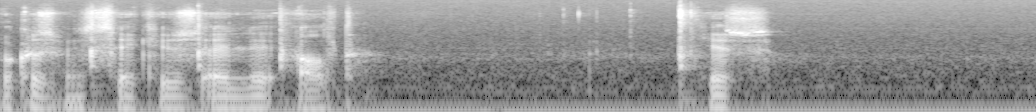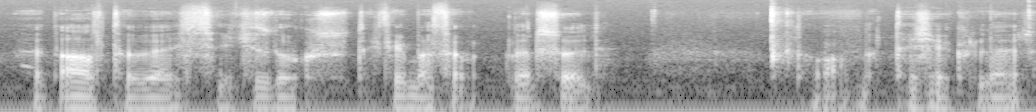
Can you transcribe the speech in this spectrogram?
9856 Gir. Evet 6 5 8 9 tek tek basamakları söyle. Tamamdır. Teşekkürler.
